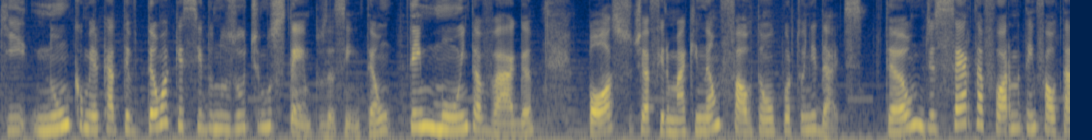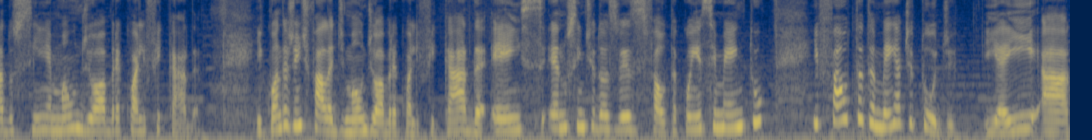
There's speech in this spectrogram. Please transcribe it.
que nunca o mercado teve tão aquecido nos últimos tempos, assim. Então, tem muita vaga. Posso te afirmar que não faltam oportunidades. Então, de certa forma, tem faltado sim é mão de obra qualificada. E quando a gente fala de mão de obra qualificada, é, em, é no sentido, às vezes, falta conhecimento e falta também atitude. E aí, a,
